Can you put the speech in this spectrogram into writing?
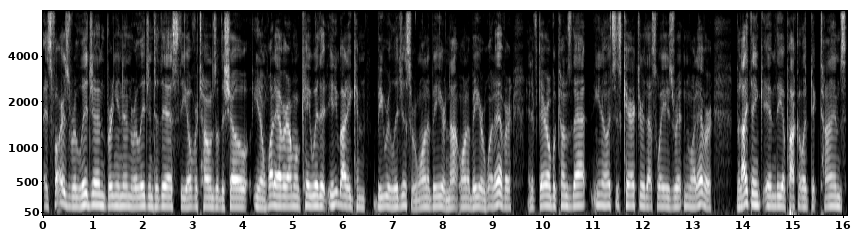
as far as religion, bringing in religion to this, the overtones of the show, you know, whatever, I'm okay with it. Anybody can be religious or want to be or not want to be or whatever, and if Daryl becomes that, you know, it's his character, that's the way he's written, whatever. But I think in the apocalyptic times,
